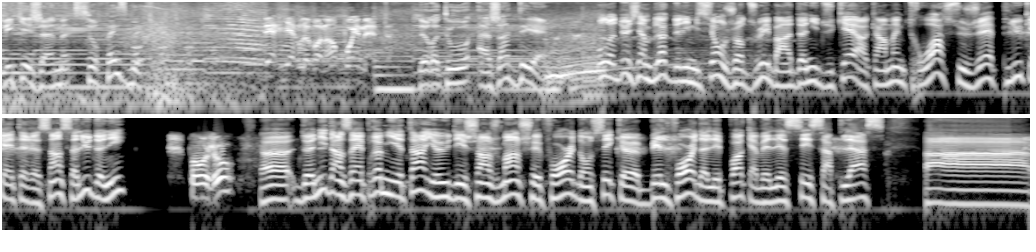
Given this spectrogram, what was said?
Cliquez j'aime sur Facebook. Derrière le volant.net. De retour à Jacques DM. Pour le deuxième bloc de l'émission aujourd'hui, ben, Denis Duquet a quand même trois sujets plus qu'intéressants. Salut Denis. Bonjour. Euh, Denis, dans un premier temps, il y a eu des changements chez Ford. On sait que Bill Ford, à l'époque, avait laissé sa place à.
